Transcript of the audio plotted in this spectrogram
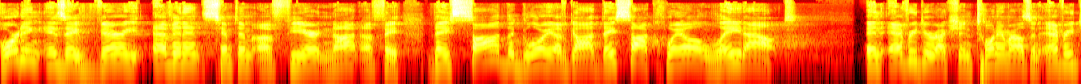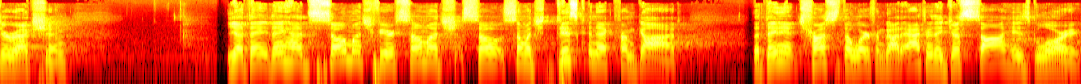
Hoarding is a very evident symptom of fear, not of faith. They saw the glory of God, they saw quail laid out in every direction, 20 miles in every direction. Yet they, they had so much fear, so much, so, so much disconnect from God that they didn't trust the word from God after they just saw his glory.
